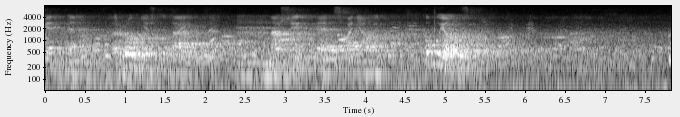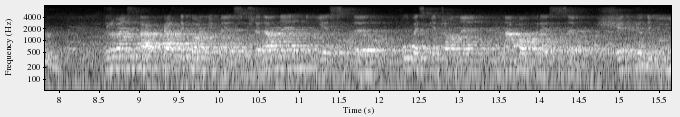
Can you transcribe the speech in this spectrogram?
Świętym również tutaj mm, naszych e, wspaniałych kupujących. Proszę Państwa, każdy koń sprzedany jest e, ubezpieczony na okres 7 dni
